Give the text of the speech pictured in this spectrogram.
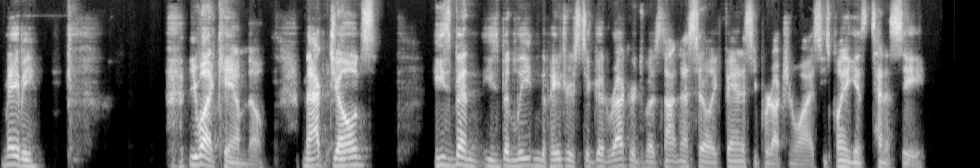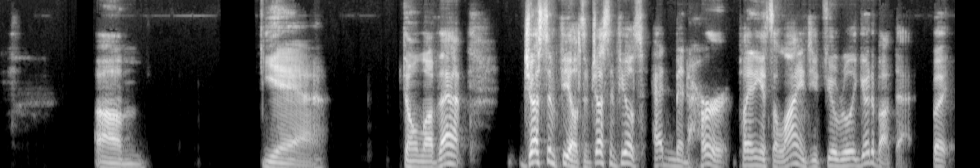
maybe. you want Cam though. Mac Jones, he's been he's been leading the Patriots to good records, but it's not necessarily fantasy production wise. He's playing against Tennessee. Um, yeah, don't love that. Justin Fields. If Justin Fields hadn't been hurt playing against the Lions, you'd feel really good about that. But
